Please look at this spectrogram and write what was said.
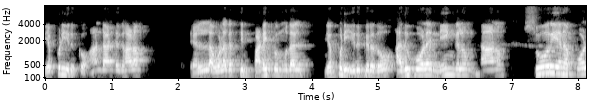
எப்படி இருக்கும் ஆண்டாண்டு காலம் எல்லா உலகத்தின் படைப்பு முதல் எப்படி இருக்கிறதோ அது போல நீங்களும் நானும் சூரியனை போல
